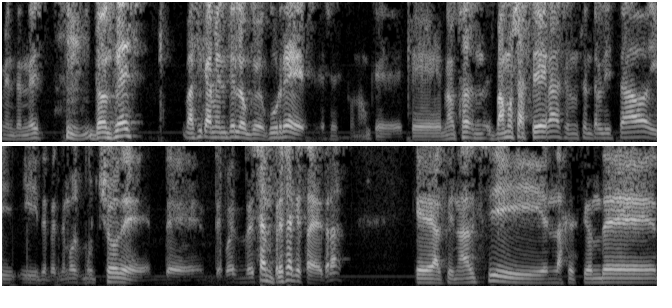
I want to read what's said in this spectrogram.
¿me entendéis? Entonces, básicamente lo que ocurre es, es esto, ¿no? Que, que no, vamos a ciegas en un centralizado y, y dependemos mucho de, de, de, esa empresa que está detrás. Que al final, si en la gestión de,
